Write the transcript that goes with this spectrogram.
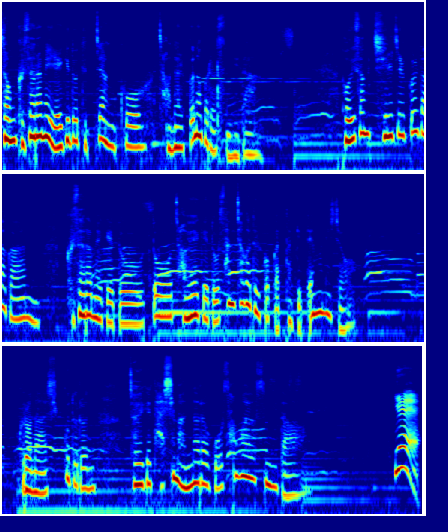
전 그 사람의 얘기도 듣지 않고 전화를 끊어버렸습니다. 더 이상 질질 끌다간 그 사람에게도 또 저에게도 상처가 될 것 같았기 때문이죠. 그러나 식구들은 저에게 다시 만나라고 성하였습니다. 얘,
